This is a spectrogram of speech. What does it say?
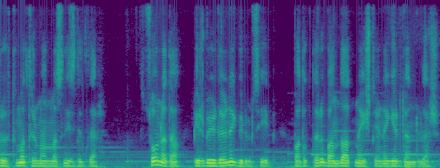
rıhtıma tırmanmasını izlediler. Sonra da birbirlerine gülümseyip balıkları banda atma işlerine geri döndüler.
